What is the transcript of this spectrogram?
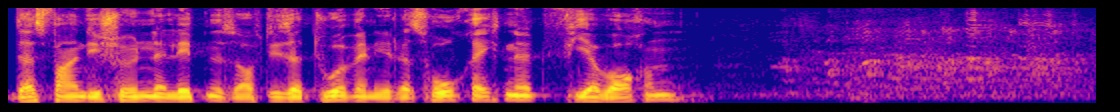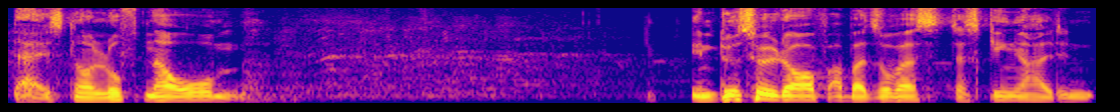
das waren die schönen Erlebnisse auf dieser Tour, wenn ihr das hochrechnet, vier Wochen. Da ist noch Luft nach oben. In Düsseldorf, aber sowas, das ging halt in,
